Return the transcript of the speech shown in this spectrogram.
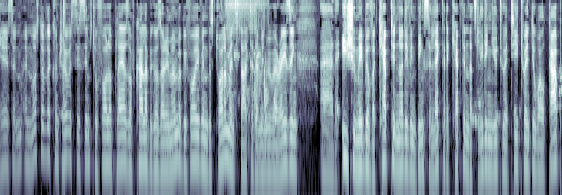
Yes, and, and most of the controversy seems to follow players of color because I remember before even this tournament started, I mean, we were raising uh, the issue maybe of a captain not even being selected, a captain that's leading you to a T20 World Cup,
